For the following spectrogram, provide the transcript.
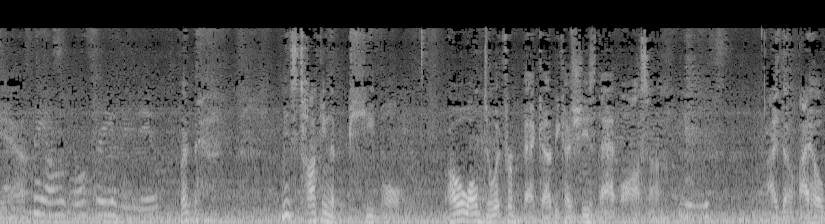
yeah, They all, all three of them do. but it means talking to people. Oh, I'll do it for Becca because she's that awesome. I don't. I hope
